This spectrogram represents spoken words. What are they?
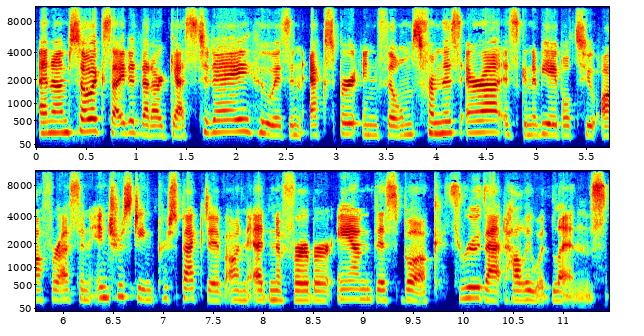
And I'm so excited that our guest today, who is an expert in films from this era, is going to be able to offer us an interesting perspective on Edna Ferber and this book through that Hollywood lens.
